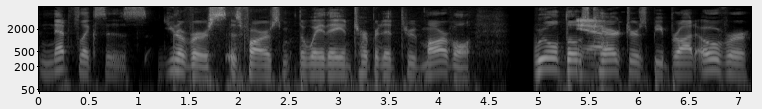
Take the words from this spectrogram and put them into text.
Netflix's universe as far as the way they interpret it through Marvel? Will those Yeah. characters be brought over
